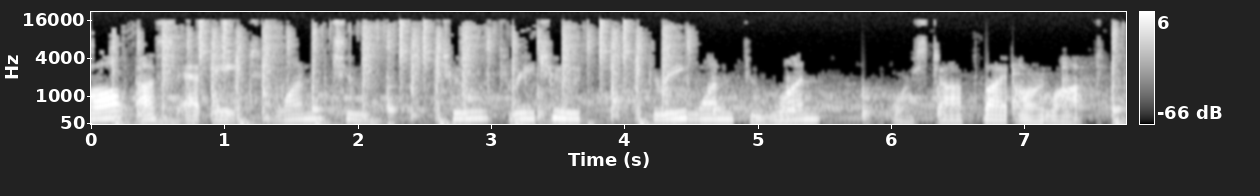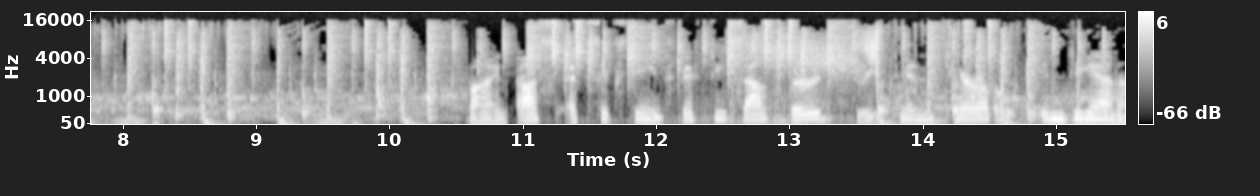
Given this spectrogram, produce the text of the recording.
Call us at 812-232-3121 or stop by our lot. Find us at 1650 South 3rd Street in Terre Haute, Indiana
